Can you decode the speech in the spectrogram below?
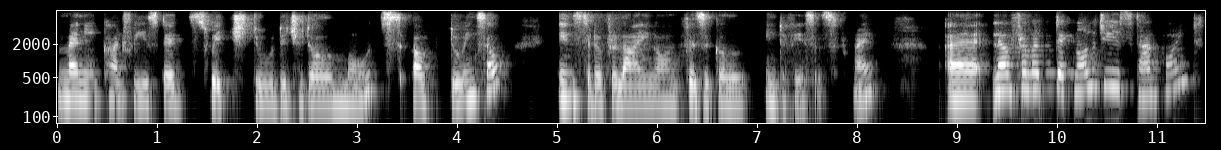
many countries did switch to digital modes of doing so instead of relying on physical interfaces, right? Uh, now, from a technology standpoint,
